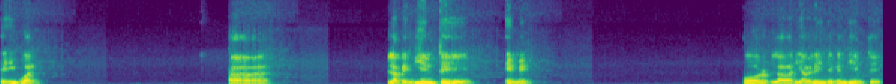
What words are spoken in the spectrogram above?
igual a la pendiente m por la variable independiente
